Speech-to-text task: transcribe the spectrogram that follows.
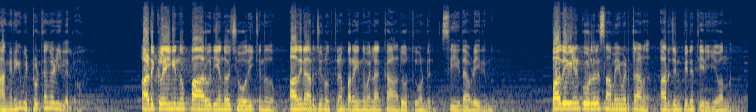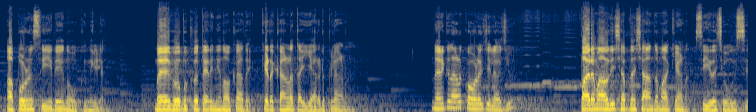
അങ്ങനെ വിട്ടുകൊടുക്കാൻ കഴിയില്ലല്ലോ. അടുക്കളയിൽ നിന്നും പാർവതി എന്തോ ചോദിക്കുന്നതും അതിന് അർജുൻ ഉത്തരം പറയുന്നതുമെല്ലാം കാതോർത്തുകൊണ്ട് സീത അവിടെ ഇരുന്നു. പതിവിലും കൂടുതൽ സമയമെടുത്താണ് അർജുൻ പിന്നെ തിരികെ വന്ന്. അപ്പോഴും സീതയെ നോക്കുന്നില്ല. ബാഗോ ബുക്കോ തെരഞ്ഞു നോക്കാതെ കിടക്കാനുള്ള തയ്യാറെടുപ്പിലാണ്. നിനക്ക് നാളെ കോളേജില്ല അജു പരമാവധി ശബ്ദം ശാന്തമാക്കിയാണ് സീത ചോദിച്ച്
